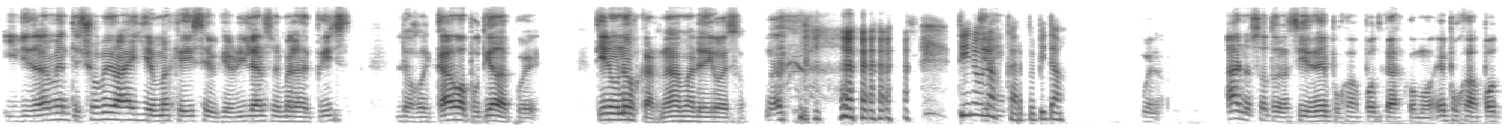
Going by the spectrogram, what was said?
Y literalmente yo veo a alguien más que dice que Brie Larson es mala actriz, lo recago a puteada, pues tiene un Oscar, nada más le digo eso. Tiene un Tiene- Oscar, Pepita. Bueno, a nosotros así en Empujados Podcast como Empujados Pod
